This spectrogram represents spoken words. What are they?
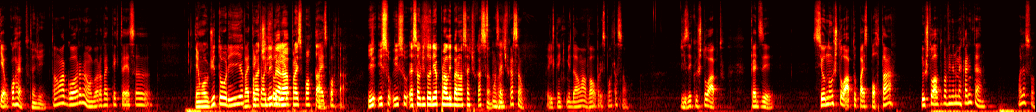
Que é o correto. Entendi. Então agora não, agora vai ter que ter essa Tem uma auditoria para te auditoria liberar para exportar. para exportar. Isso, isso, essa auditoria é para liberar uma certificação. Uma né? certificação. Ele tem que me dar um aval para exportação. Dizer que eu estou apto. Quer dizer, se eu não estou apto para exportar, eu estou apto para vender no mercado interno. Olha só.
